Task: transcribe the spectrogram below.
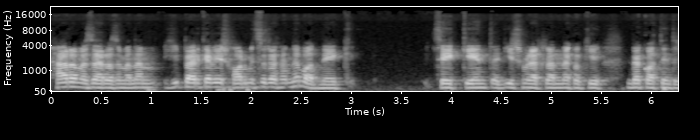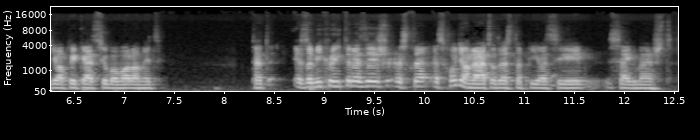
3000 az már nem hiperkevés, 35 et nem adnék cégként egy ismeretlennek, aki bekattint egy applikációba valamit. Tehát ez a mikrohitelezés, ezt, ezt hogyan látod ezt a piaci szegmest?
